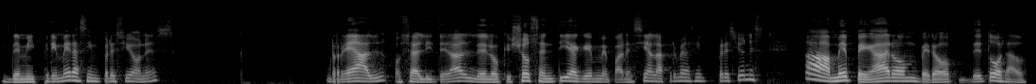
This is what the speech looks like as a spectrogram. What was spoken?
de mis primeras impresiones real, o sea, literal, de lo que yo sentía que me parecían las primeras impresiones, ah, me pegaron, pero de todos lados.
